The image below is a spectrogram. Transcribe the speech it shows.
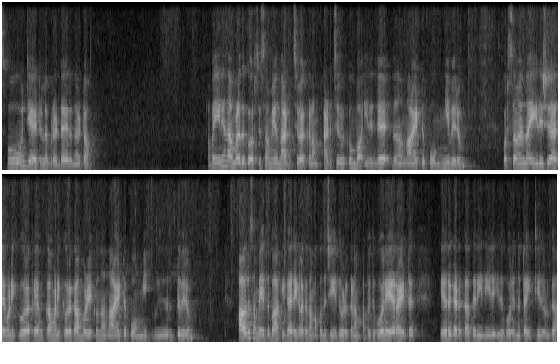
സ്പോഞ്ചി ആയിട്ടുള്ള ബ്രെഡായിരുന്നു കേട്ടോ. അപ്പോൾ ഇനി നമ്മളിത് കുറച്ച് സമയം ഒന്ന് അടച്ച് വെക്കണം. അടച്ച് വെക്കുമ്പോൾ ഇതിന്റെ ഇത് നന്നായിട്ട് പൊങ്ങി വരും. കുറച്ച് സമയം ഏകദേശം അരമണിക്കൂറൊക്കെ മുക്കാൽ മണിക്കൂറൊക്കെ ആകുമ്പോഴേക്കും നന്നായിട്ട് പൊങ്ങി വീർത്ത് വരും. ആ ഒരു സമയത്ത് ബാക്കി കാര്യങ്ങളൊക്കെ നമുക്കൊന്ന് ചെയ്ത് കൊടുക്കണം. അപ്പോൾ ഇതുപോലെ എയറായിട്ട് എയർ കിടക്കാത്ത രീതിയിൽ ഇതുപോലെ ഒന്ന് ടൈറ്റ് ചെയ്ത് കൊടുക്കുക.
